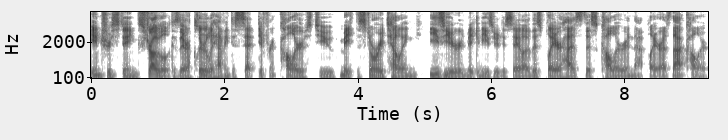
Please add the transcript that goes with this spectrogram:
interesting struggle because they're clearly having to set different colors to make the storytelling easier and make it easier to say, like this player has this color and that player has that color.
